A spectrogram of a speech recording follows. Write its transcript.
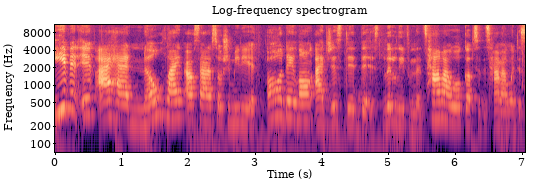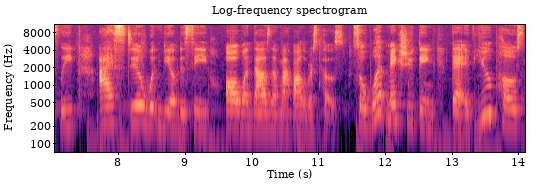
Even if I had no life outside of social media, if all day long I just did this, literally from the time I woke up to the time I went to sleep, I still wouldn't be able to see all 1,000 of my followers posts. So what makes you think that if you post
